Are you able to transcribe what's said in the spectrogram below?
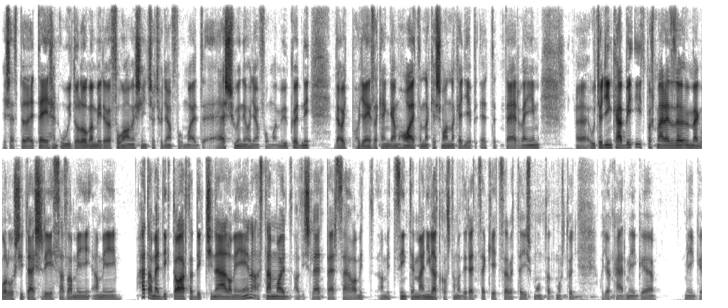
és ez például egy teljesen új dolog, amiről fogalma sincs, hogy hogyan fog majd elsülni, hogyan fog majd működni, de hogy, hogy ezek engem hajtanak, és vannak egyéb terveim. Úgyhogy inkább itt most már ez az önmegvalósítás rész az, ami, ami, Hát ameddig tart, addig csinálom én, aztán majd az is lehet persze, amit, amit szintén már nyilatkoztam azért egyszer-kétszer, vagy te is mondtad most, hogy, hogy akár még, még,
